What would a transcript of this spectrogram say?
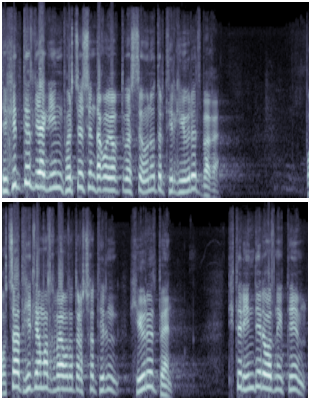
тэгэхэд л яг энэ процессын дагуу явдаг байсан. Өнөөдөр тэр хэврэл байгаа. Буцаад хил хамгаалах байгууллагад очиход тэр нь хэврэл байна. Тэгэхээр энэ дээр бол нэг тийм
